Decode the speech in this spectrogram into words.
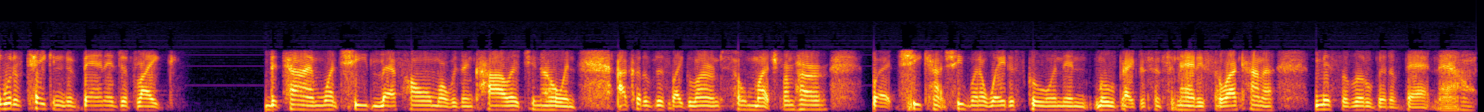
would have taken advantage of like the time once she left home or was in college, you know, and I could have just like learned so much from her. But she kind she went away to school and then moved back to Cincinnati, so I kind of miss a little bit of that now.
